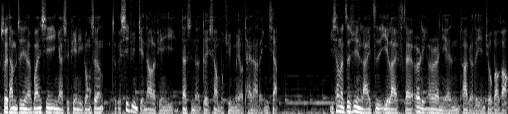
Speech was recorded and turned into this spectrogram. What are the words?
所以它们之间的关系应该是偏离共生。这个细菌捡到了便宜，但是呢，对酵母菌没有太大的影响。以上的资讯来自 eLife 在二零二二年发表的研究报告。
